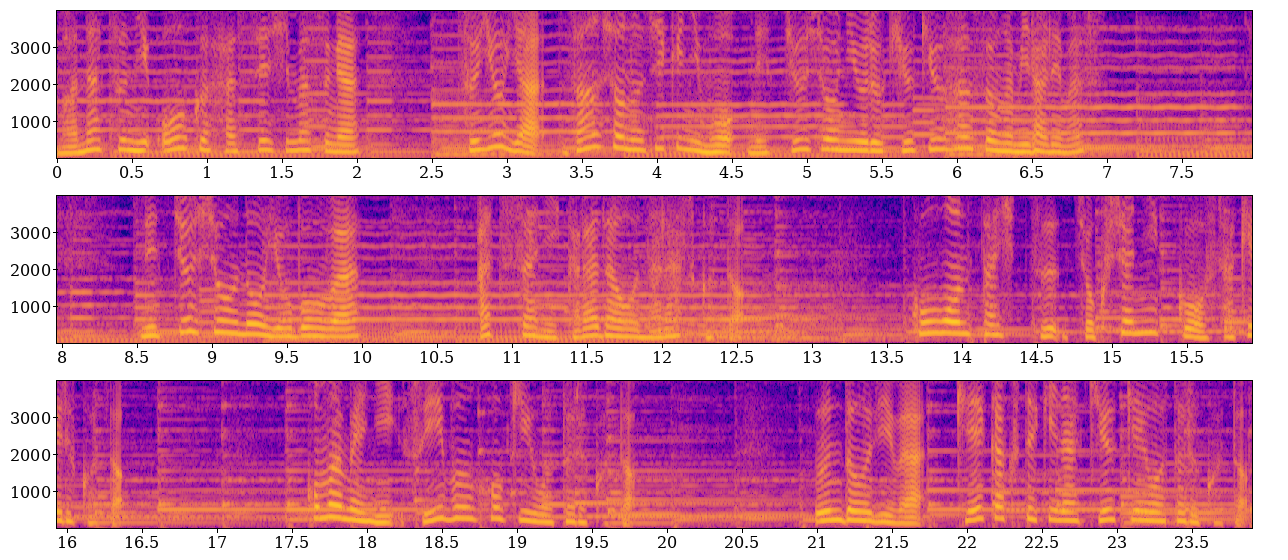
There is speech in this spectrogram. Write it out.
真夏に多く発生しますが梅雨や残暑の時期にも熱中症による救急搬送が見られます。熱中症の予防は暑さに体を慣らすこと高温多湿直射日光を避けることこまめに水分補給をとること運動時は計画的な休憩をとること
